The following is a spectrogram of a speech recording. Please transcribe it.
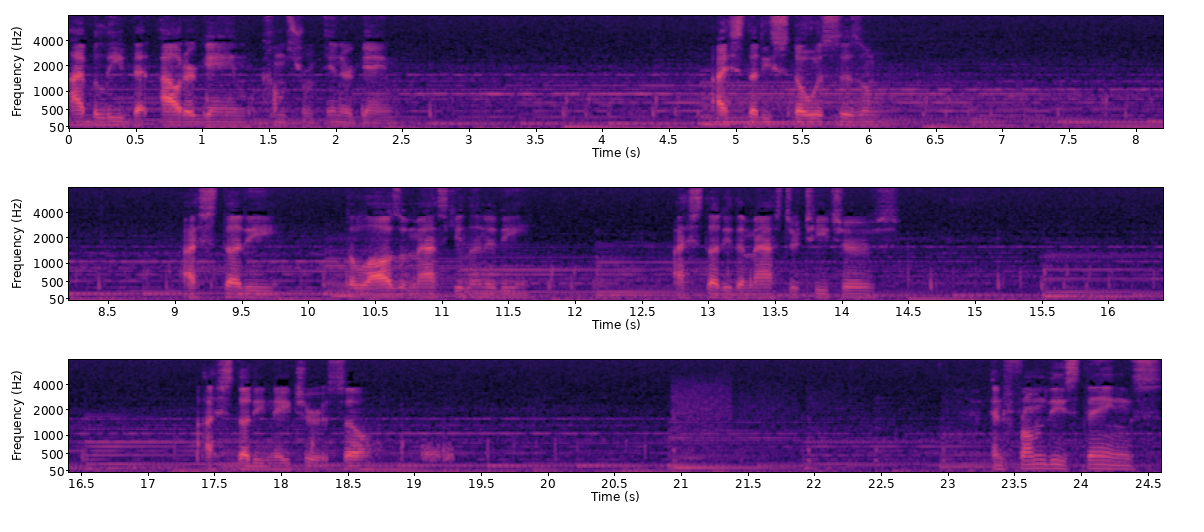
I believe that outer game comes from inner game. I study Stoicism. I study the laws of masculinity. I study the master teachers. I study nature itself. And from these things,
